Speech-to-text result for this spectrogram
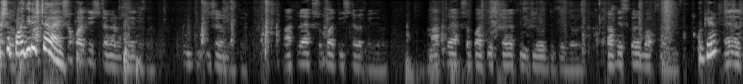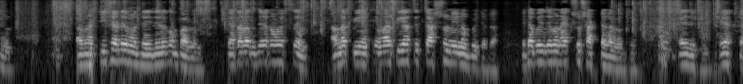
একশো পঁয়ত্রিশ টাকায়? একশো পঁয়ত্রিশ টাকার মধ্যে দেখুন কুলটি টি শার্টের মধ্যে। মাত্র একশো পঁয়ত্রিশ টাকা পেয়ে যাবেন। মাত্র একশো পঁয়ত্রিশ টাকা কুলটির মধ্যে পেয়ে যাবেন। ছ পিস করে বক্স লাগবে ওকে এই দেখুন আপনার টি শার্টের মধ্যে যেরকম পাবেন ক্যাটালগ যেরকম এসছেন আপনার এমআরপি আছে চারশো নিরানব্বই টাকা। এটা পেয়ে যাবেন একশো ষাট টাকার মধ্যে। এই দেখুন এই একটা।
